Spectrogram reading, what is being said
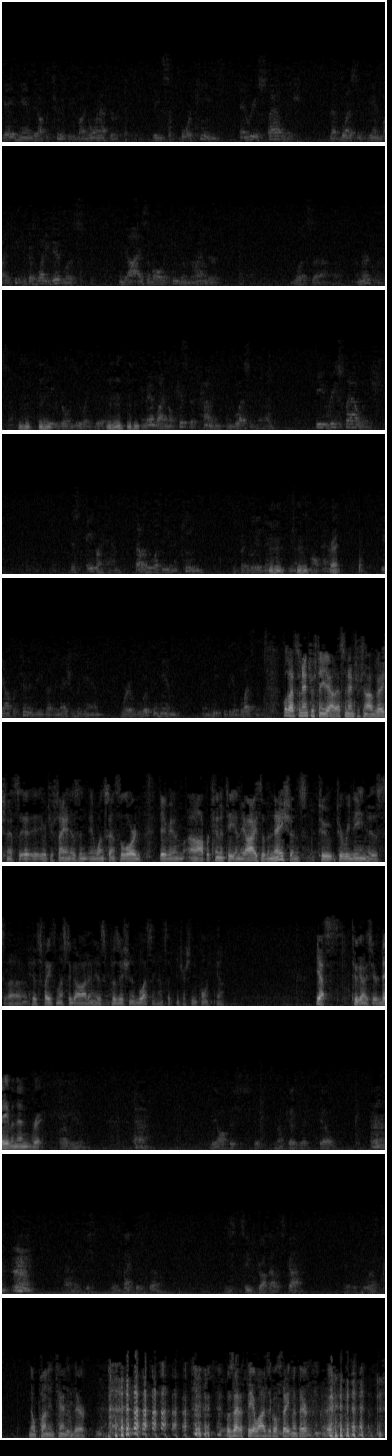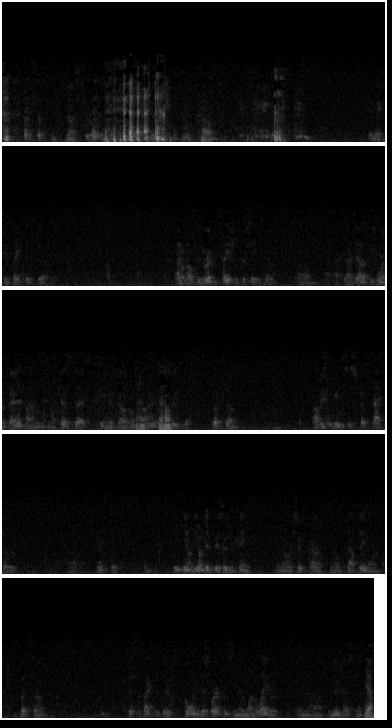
gave him the opportunity by going after these four kings and reestablish that blessing again by defeat. Because what he did was, in the eyes of all the kingdoms around her, was uh, a miracle in a sense. Mm-hmm, mm-hmm. he would go and do what he did. Mm-hmm, mm-hmm, and then by Melchizedek coming and blessing him, he reestablished this Abraham, fellow who wasn't even a king, because he lived in mm-hmm, you know, a mm-hmm. small town. Right. The opportunity that the nations again were able to look to him and he could be a blessing. Well, that's an interesting, yeah, that's an interesting observation. It's it, it, what you're saying is, in, in one sense, the Lord gave him an opportunity in the eyes of the nations to to redeem his uh, his faithfulness to God and his position of blessing. That's an interesting point. Yeah. Yes, two guys here, Dave and then Rick. Well, the, uh, the office that Melchizedek held, uh, just in the fact that. Uh, seems to drop out of the sky, if you will. No pun intended there. No. Was that a theological statement there? no, it's true. um, it makes me think that uh, I don't know if his reputation preceded him. Um, I, I doubt if he's wearing a badge. I'm Melchizedek, king of God uh-huh. uh-huh. But um, obviously, he was a spectacular uh, entity. And, you know, you don't get to be a super king, you know, or a superpower, you know, without being one. But um, just the fact that there's only this reference and then one later in uh, the New Testament. Yeah.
